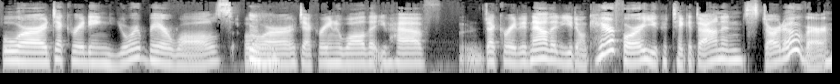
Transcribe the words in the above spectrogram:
for decorating your bare walls or decorating a wall that you have decorated now that you don't care for. You could take it down and start over.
